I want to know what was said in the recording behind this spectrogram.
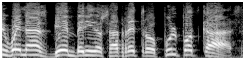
Muy buenas, bienvenidos a Retro Pool Podcast.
